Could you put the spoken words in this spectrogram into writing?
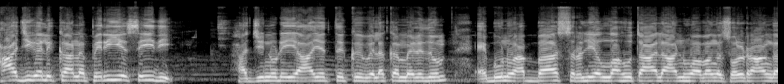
ஹாஜிகளுக்கான பெரிய செய்தி. ஹஜ்ஜினுடைய ஆயத்துக்கு விளக்கம் எழுதும் எபுனு அப்பாஸ் ரலி அல்லாஹு தாலா அனு அவங்க சொல்கிறாங்க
